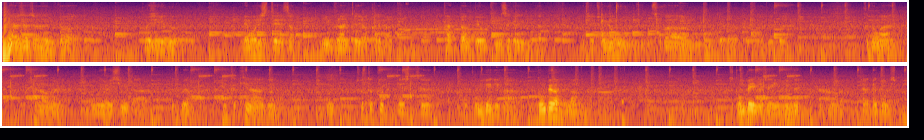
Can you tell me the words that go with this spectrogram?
안녕하세요. 저는 그 거시기 그 메모리스트에서 임플란트 역할을 맡았던 배우 김석영입니다. 제 종영 소감이고요. 그동안 촬영을 너무 열심히 다 했고요. 특히나 그 초특급 게스트 그 동백이가 동백아 막 동백이가 저기 있는데. 제가 데리고 오겠습니다.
